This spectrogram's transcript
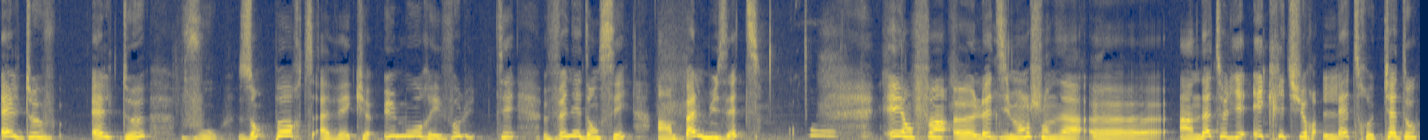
L2, L2 vous emporte avec humour et volupté. Venez danser, un bal musette. Et enfin, euh, le dimanche, on a euh, un atelier écriture lettres cadeaux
